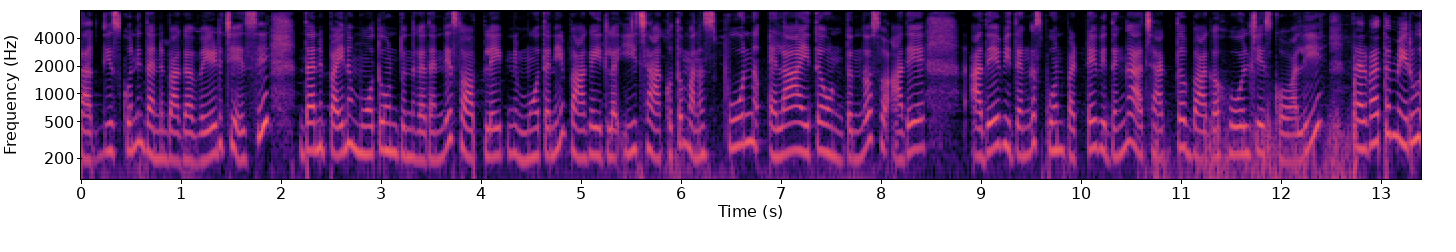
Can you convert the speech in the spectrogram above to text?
చాక్ తీసుకొని దాన్ని బాగా వేడి చేసి దానిపైన మూత ఉంటుంది కదండి. సో ఆ ప్లేట్ని మూతని బాగా ఇట్లా ఈ చాకుతో మన స్పూన్ ఎలా అయితే ఉంటుందో సో అదే అదే విధంగా స్పూన్ పట్టే విధంగా ఆ చాక్తో బాగా హోల్ చేసుకోవాలి. తర్వాత మీరు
